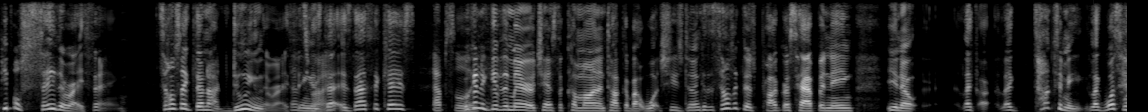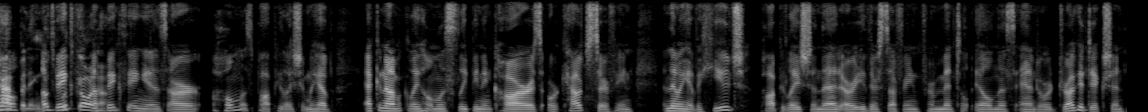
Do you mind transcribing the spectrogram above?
people say the right thing. Sounds like they're not doing the right That's thing. Is that is that the case? Absolutely. We're going to give the mayor a chance to come on and talk about what she's doing because it sounds like there's progress happening. You know, like uh, like talk to me. Like what's Well, happening? What's, big, what's going a on? A big thing is our homeless population. We have economically homeless sleeping in cars or couch surfing, and then we have a huge population that are either suffering from mental illness and or drug addiction.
